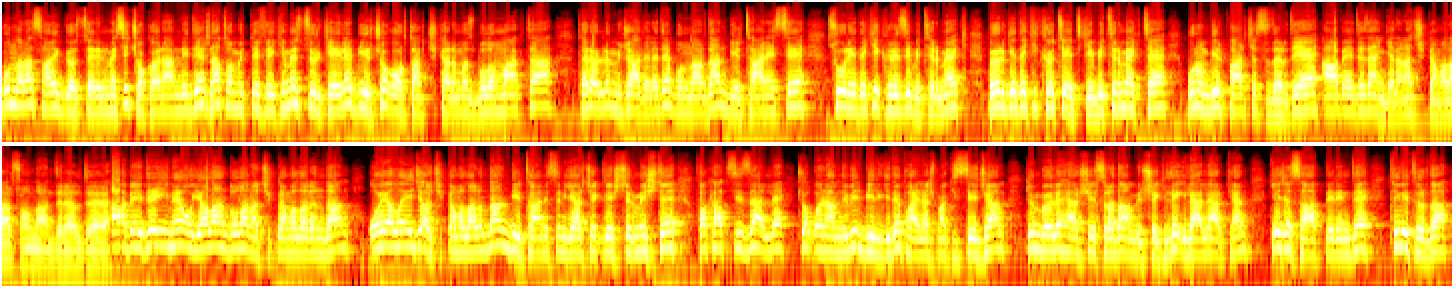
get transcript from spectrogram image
bunlara saygı gösterilmesi çok önemlidir. NATO müttefikimiz Türkiye ile birçok ortak çıkarımız bulunmakta. Terörle mücadelede bunlardan bir tanesi. Suriye'deki krizi bitirmek, bölgedeki kötü etkiyi bitirmek de bunun bir parçasıdır diye ABD'den gelen açıklamalar sonlandırıldı. ABD yine o yalan dolan açıklamalarından oyalayıcı açıklamalarından bir tanesini gerçekleştirmişti. Fakat sizlerle çok önemli bir bilgi de paylaşmak isteyeceğim. Dün böyle her şey sıradan bir şekilde ilerlerken gece saatlerinde Twitter'da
